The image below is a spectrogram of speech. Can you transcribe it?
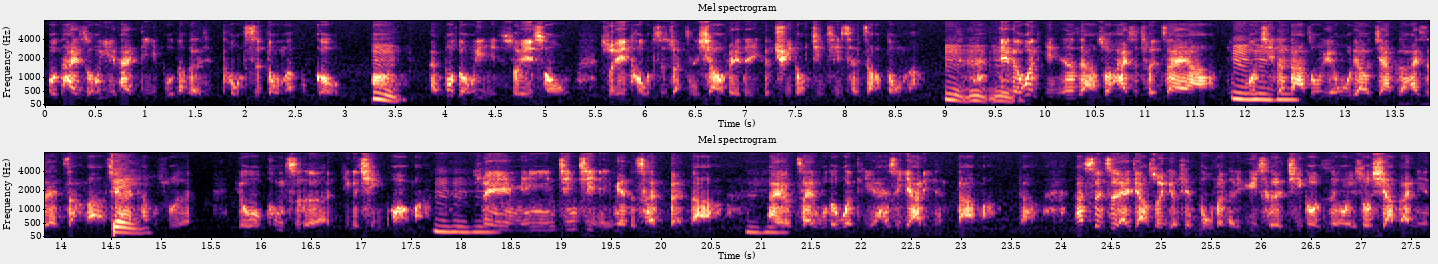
不太容易来弥补那个投资动能不够，嗯，很不容易，所以从所以投资转成消费的一个驱动经济成长动能。嗯嗯嗯，这个问题就是讲说还是存在啊，国际的大宗原物料价格还是在涨啊，现在看不出来有控制的一个情况嘛。嗯嗯，所以民营经济里面的成本啊，还有债务的问题还是压力很大嘛。啊，那甚至来讲说，有些部分的预测机构认为说，下半年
